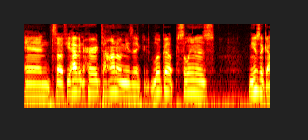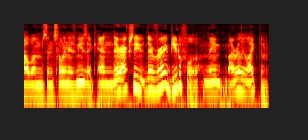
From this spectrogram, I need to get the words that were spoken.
And so, if you haven't heard Tejano music, look up Selena's music albums and Selena's music, and they're actually they're very beautiful. They I really like them.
